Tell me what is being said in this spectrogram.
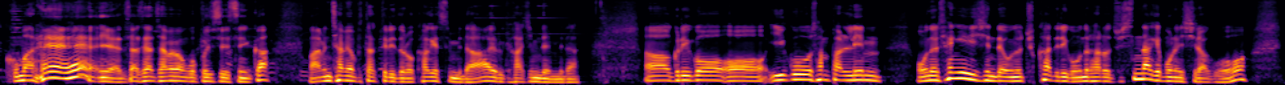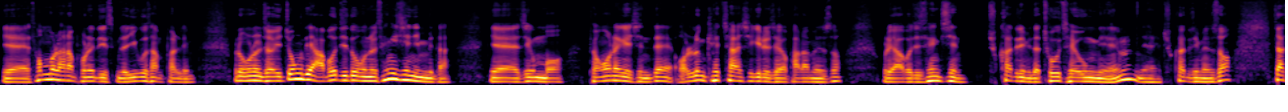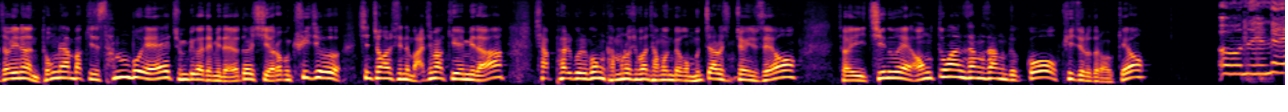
그만해. 예, 자세한 참여 방법 보실 수 있으니까 많은 참여 부탁드리도록 하겠습니다. 이렇게 가시면 됩니다. 어, 그리고, 어, 2938님, 오늘 생일이신데 오늘 축하드리고 오늘 하루 신나게 보내시라고, 예, 선물 하나 보내드리겠습니다. 2938님. 그리고 오늘 저희 쫑대 아버지도 오늘 생신입니다. 예, 지금 뭐 병원에 계신데 얼른 쾌차하시기를 제가 바라면서 우리 아버지 생신 축하드립니다. 조재웅님. 예, 축하드리면서. 자, 저희는 동네 한바퀴 3부에 준비가 됩니다. 8시 여러분 퀴즈 신청할 수 있는 마지막 기회입니다. 샵8910 단문 50원 장문 100원 문자로 신청해주세요. 저희 진우의 엉뚱한 상상 듣고 퀴즈로 돌아올게요. 오늘 내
